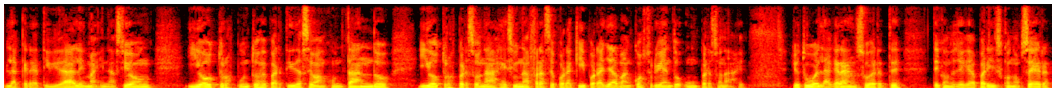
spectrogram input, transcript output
la creatividad, la imaginación y otros puntos de partida se van juntando y otros personajes y una frase por aquí y por allá van construyendo un personaje. Yo tuve la gran suerte de cuando llegué a París conocer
